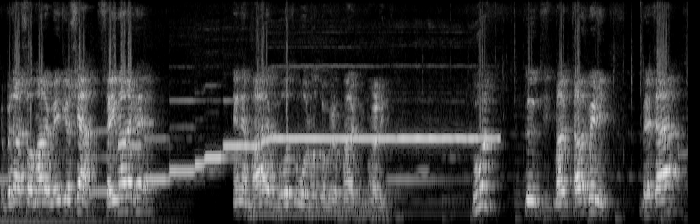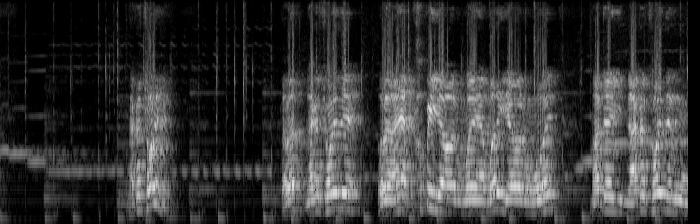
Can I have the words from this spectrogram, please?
કે, બધા સો મારે વેચ્યો છે? સહી મારે છે? એને મારે ગોતવો નહોતો પડ્યો મારે મળી તું મારે તારે પેલી બેટા, નકર છોડી દે. હવે નકર છોડી દે? હવે અહીંયા ખપી જવાનું હોય, અહીંયા મરી જવાનું હોય માટે ઈ નાકર છોડી દે હું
